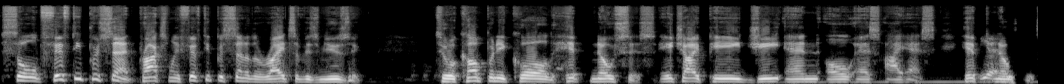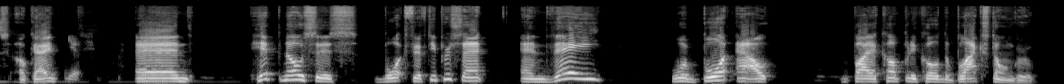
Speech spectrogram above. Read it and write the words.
sold 50%, approximately 50% of the rights of his music to a company called Hipgnosis, H I P G N O S I S, Hipgnosis. Okay. Yeah. And Hipgnosis bought 50%, and they were bought out by a company called the Blackstone Group.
